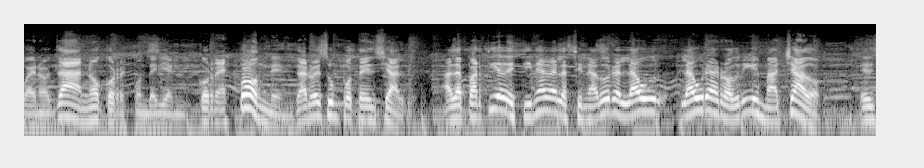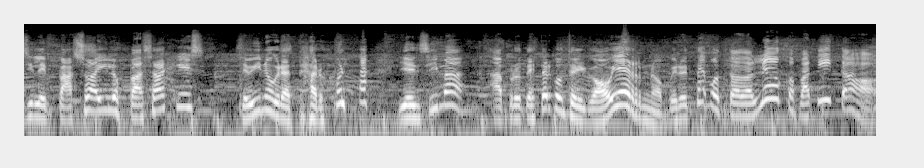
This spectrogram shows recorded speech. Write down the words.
bueno, ya no corresponderían, corresponden, ya no es un potencial a la partida destinada a la senadora Lau- Laura Rodríguez Machado. Es decir, le pasó ahí los pasajes, se vino gratarola y encima a protestar contra el gobierno. Pero estamos todos locos, patito.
